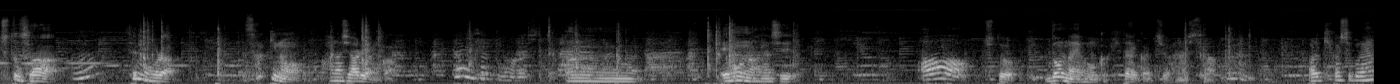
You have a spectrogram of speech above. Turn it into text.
ちょっとさでもほらさっきの話あるやんか。何さっきの話ってあのー、絵本の話。ちあ。ょっとどんな絵本描きたいかっていう話さ。あうん。あれ聞かせてくれん？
